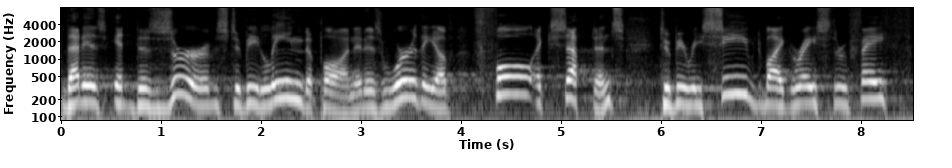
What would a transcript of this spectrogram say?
That is, it deserves to be leaned upon. It is worthy of full acceptance to be received by grace through faith.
